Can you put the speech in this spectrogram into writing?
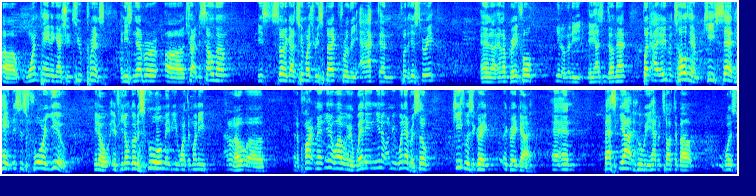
Uh, one painting, actually two prints, and he's never uh, tried to sell them. He's sort of got too much respect for the act and for the history, and, uh, and I'm grateful, you know, that he, he hasn't done that. But I even told him, Keith said, hey, this is for you. You know, if you don't go to school, maybe you want the money, I don't know, uh, an apartment, you know, a wedding, you know, I mean, whatever. So Keith was a great, a great guy. And, and Basquiat, who we haven't talked about, was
